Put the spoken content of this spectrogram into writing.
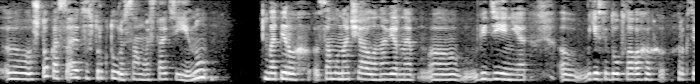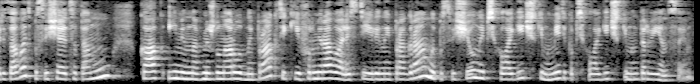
Э, что касается структуры самой статьи, ну, во-первых, само начало, наверное, э, введение, э, если в двух словах характеризовать, посвящается тому, как именно в международной практике формировались те или иные программы, посвященные психологическим и медико-психологическим интервенциям.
